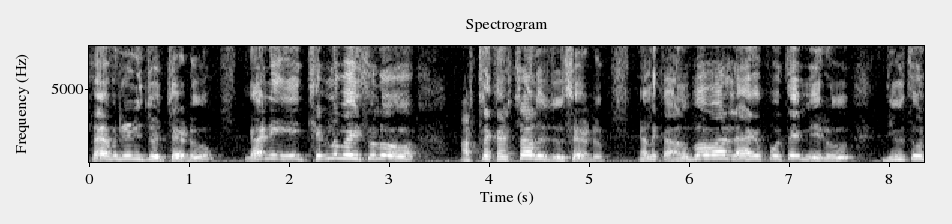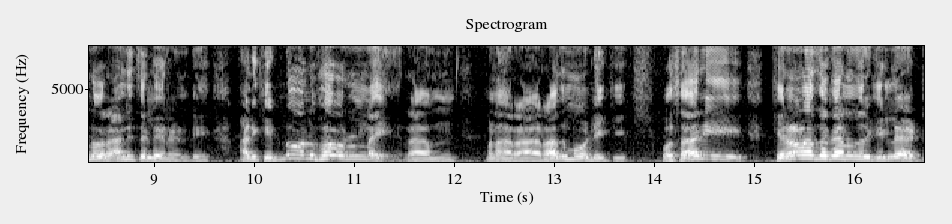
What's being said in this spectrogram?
ఫ్యామిలీ నుంచి వచ్చాడు. కానీ చిన్న వయసులో అష్ట కష్టాలు చూశాడు. కనుక అనుభవాలు లేకపోతే మీరు జీవితంలో రాణితలేరండి. ఆయనకి ఎన్నో అనుభవాలు ఉన్నాయి. రా మన రా రాజమౌళికి. ఒకసారి కిరాణా దుకాణం దగ్గరికి వెళ్ళాడట.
